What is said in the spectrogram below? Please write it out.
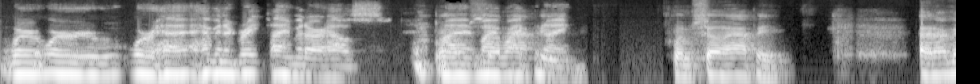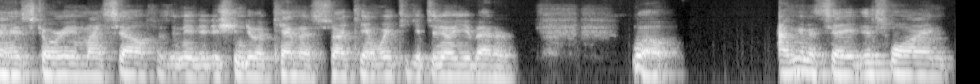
we're we're we're ha- having a great time at our house. My I'm my so wife and I. happy. I'm so happy. And I'm a historian myself, as in addition to a chemist, so I can't wait to get to know you better. Well, I'm going to say this wine,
